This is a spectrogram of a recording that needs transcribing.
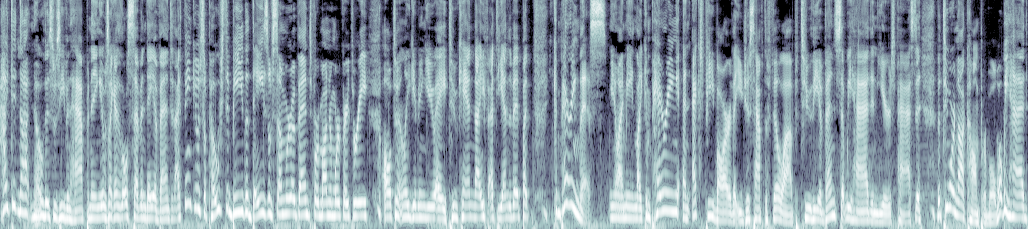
I did not know this was even happening. It was like a little seven day event, and I think it was supposed to be the Days of Summer event for Modern Warfare 3, ultimately giving you a toucan knife at the end of it. But comparing this, you know, I mean, like comparing an XP bar that you just have to fill up to the events that we had in years past, the two are not comparable. What we had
